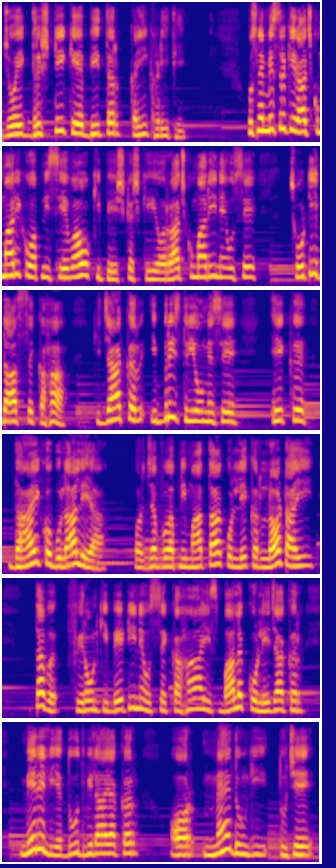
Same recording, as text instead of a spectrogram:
जो एक दृष्टि के भीतर कहीं खड़ी थी। उसने मिस्र की राजकुमारी को अपनी सेवाओं की पेशकश की और राजकुमारी ने उसे छोटी दास से कहा कि जाकर इब्री स्त्रियों में से एक दाई को बुला लिया और जब वह अपनी माता को लेकर लौट आई, तब फिरौन की बेटी ने उससे कहा, इस बालक को ले जाकर मेरे लिए दूध पिलाया कर और मैं दूँगी तुझे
